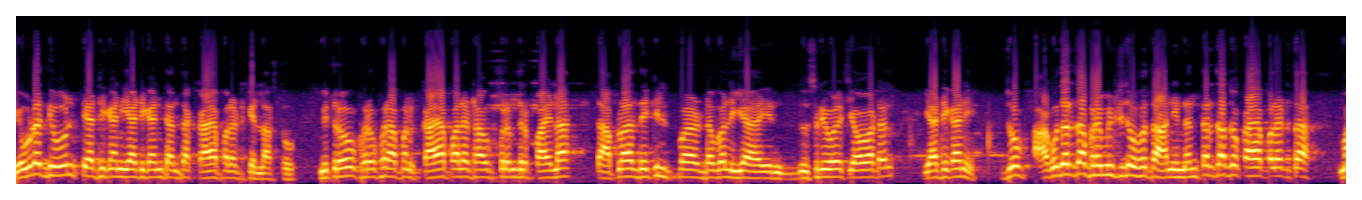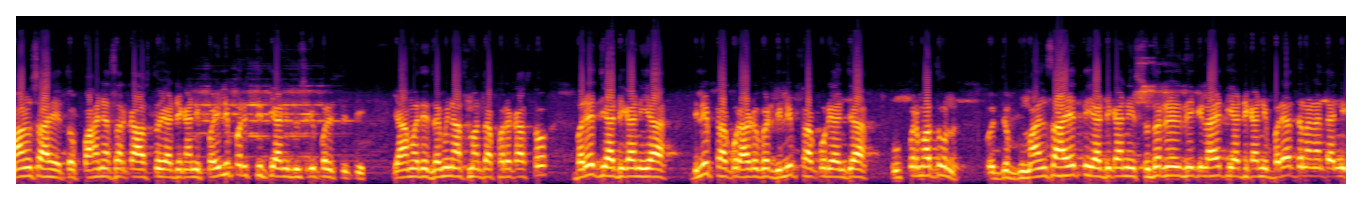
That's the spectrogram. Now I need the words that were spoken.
एवढं देऊन त्या ठिकाणी या ठिकाणी त्यांचा कायापालट केला असतो. मित्र हो खरोखर आपण कायापालट हा उपक्रम जर पाहिला तर आपल्याला देखील प डबल या दुसरी वेळेस यावं वाटेल. या ठिकाणी जो अगोदरचा भ्रमिष्ठ जो होता आणि नंतरचा जो कायापालटचा माणूस आहे तो पाहण्यासारखा असतो. या ठिकाणी पहिली परिस्थिती आणि दुसरी परिस्थिती. यामध्ये जमीन आसमानचा फरक असतो. बरेच या ठिकाणी या दिलीप ठाकूर ॲडव्होकेट दिलीप ठाकूर यांच्या उपक्रमातून जे माणसं आहेत ते या ठिकाणी सुधारलेले देखील आहेत. या ठिकाणी बऱ्याच जणांना त्यांनी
